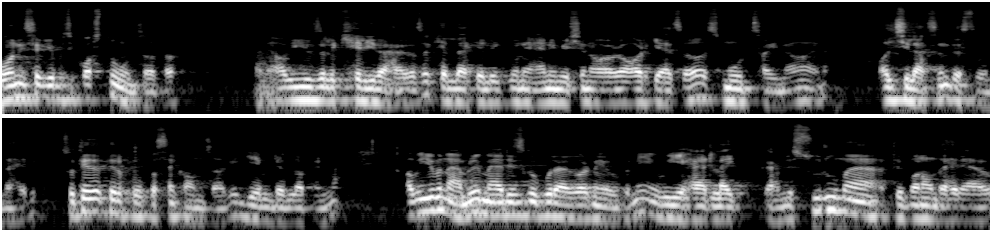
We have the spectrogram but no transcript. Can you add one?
बनिसकेपछि कस्तो हुन्छ त? अनि अब युजरले खेलिरहेको छ खेल्दाखेरि कुनै एनिमेसन अड्किया छ स्मुथ छैन होइन? अल्छी लाग्छ नि त्यस्तो हुँदाखेरि। सो त्यतातिर फोकस चाहिँ कम छ कि गेम डेभलपमेन्टमा अब इभन हाम्रै म्यारिजको कुरा गर्ने हो भने वी ह्याड लाइक हामीले सुरुमा त्यो बनाउँदाखेरि अब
